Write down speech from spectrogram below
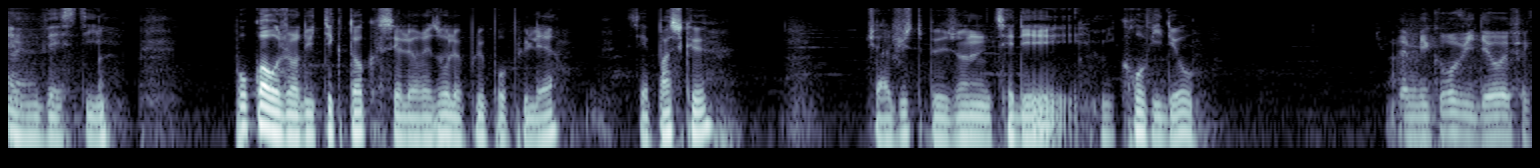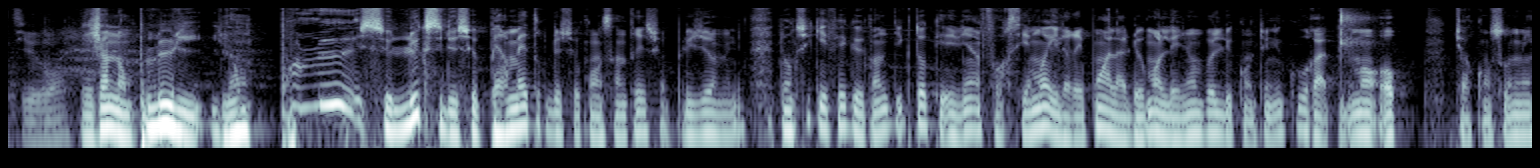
investis. Pourquoi aujourd'hui TikTok, c'est le réseau le plus populaire? C'est parce que tu as juste besoin, c'est des micro-vidéos. Des micro-vidéos, effectivement. Les gens n'ont plus, ce luxe de se permettre de se concentrer sur plusieurs minutes. Donc, ce qui fait que quand TikTok vient, forcément, il répond à la demande. Les gens veulent du contenu court, rapidement, hop, tu as consommé.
